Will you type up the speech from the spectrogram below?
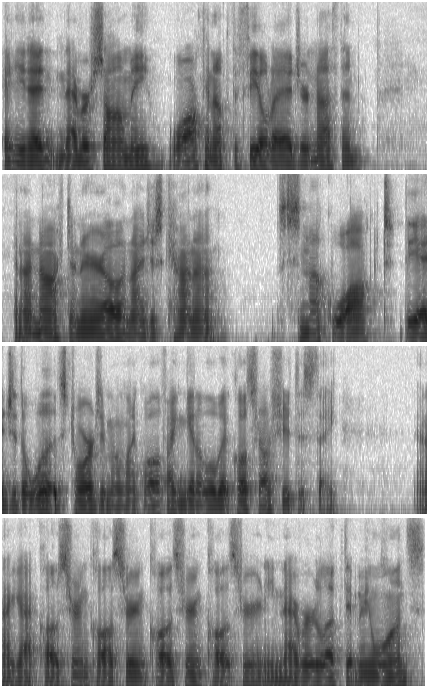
and he didn't never saw me walking up the field edge or nothing. And I knocked an arrow, and I just kind of snuck walked the edge of the woods towards him. I'm like, well, if I can get a little bit closer, I'll shoot this thing. And I got closer and closer and closer and closer, and he never looked at me once.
